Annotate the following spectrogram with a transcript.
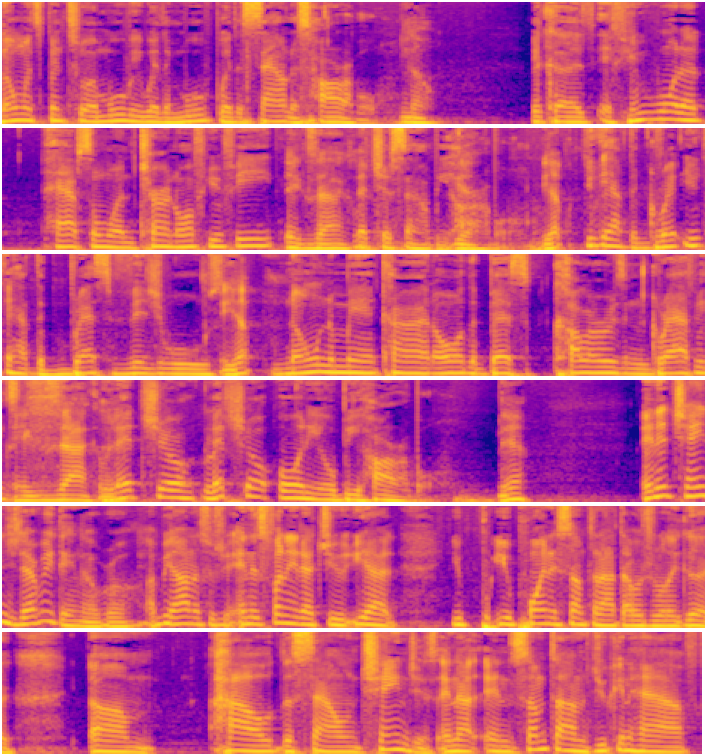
no one's been to a movie where the move where the sound is horrible. No. Because if you want to have someone turn off your feed, Exactly. let your sound be horrible. Yep. You can have the great, you can have the best visuals Yep. known to mankind, all the best colors and graphics. Exactly. Let your let your audio be horrible. Yeah. And it changed everything though, bro. I'll be honest with you. And it's funny that you yeah, you you pointed something out that was really good. Um how the sound changes. And I, and sometimes you can have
